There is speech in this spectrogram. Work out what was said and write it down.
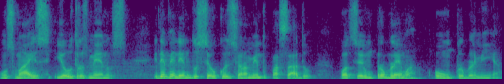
uns mais e outros menos. E dependendo do seu condicionamento passado, pode ser um problema ou um probleminha.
